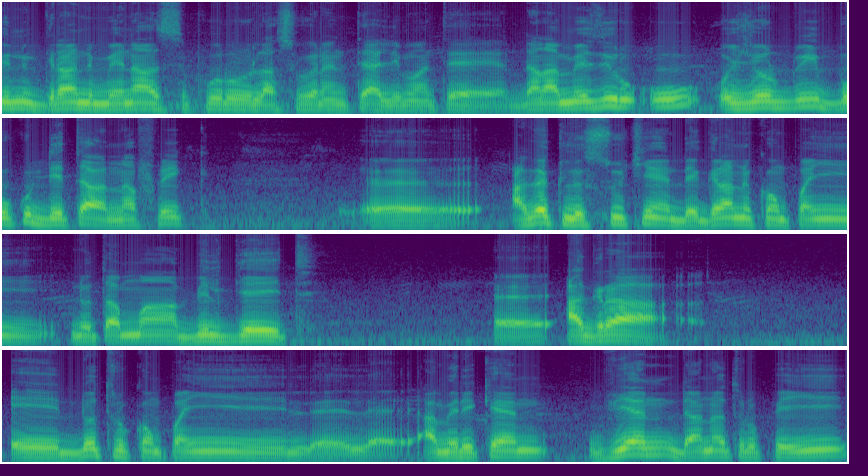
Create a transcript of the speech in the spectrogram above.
une grande menace pour la souveraineté alimentaire, dans la mesure où aujourd'hui beaucoup d'États en Afrique, euh, avec le soutien des grandes compagnies, notamment Bill Gates, euh, Agra et d'autres compagnies américaines, viennent dans notre pays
